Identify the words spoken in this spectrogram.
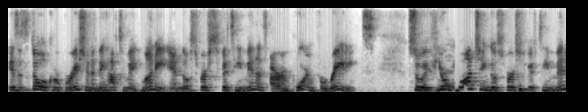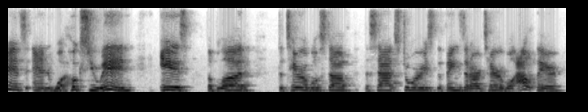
is it still a corporation and they have to make money and those first 15 minutes are important for ratings so if you're watching those first 15 minutes and what hooks you in is the blood the terrible stuff, the sad stories, the things that are terrible out there,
